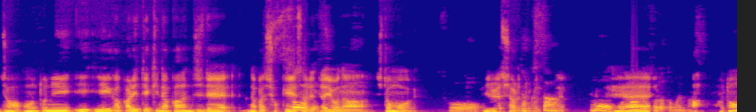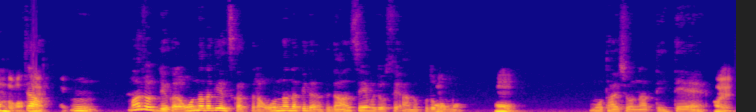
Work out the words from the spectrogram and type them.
じゃあ本当にい言いがかり的な感じで、なんか処刑されたような人もそいらっしゃるってことですたくね。う。もうほとんどそうだと思います。あ、ほとんどが。じゃあはい。うん。魔女っていうから女だけで使ったら女だけではなくて男性も女性、あの子供も、もう対象になっていて、はい。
